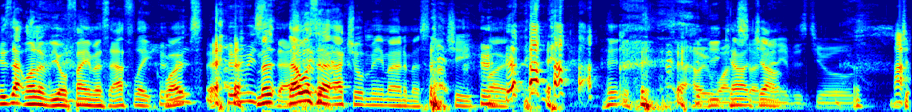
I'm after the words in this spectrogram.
Is that one of your famous athlete quotes? Who is, who is Ma- that? that was an actual Miyamoto Musashi quote. Is that how if he you can't so jump. many of his duels? Ju-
